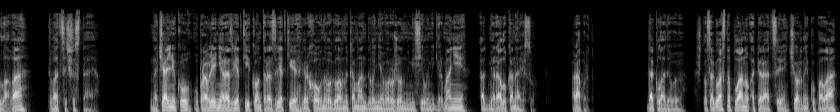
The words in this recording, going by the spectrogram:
Глава 26. Начальнику Управления разведки и контрразведки Верховного Главнокомандования Вооруженными силами Германии адмиралу Канарису. Рапорт. Докладываю, что согласно плану операции «Черные купола»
